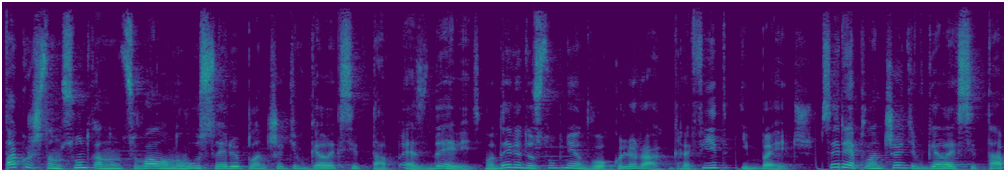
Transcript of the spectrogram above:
Також Samsung анонсувала нову серію планшетів Galaxy Tab S9. Моделі доступні у двох кольорах графіт і бейдж. Серія планшетів Galaxy Tab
